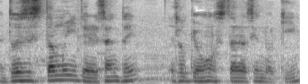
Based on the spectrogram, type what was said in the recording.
Entonces está muy interesante, es lo que vamos a estar haciendo aquí.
